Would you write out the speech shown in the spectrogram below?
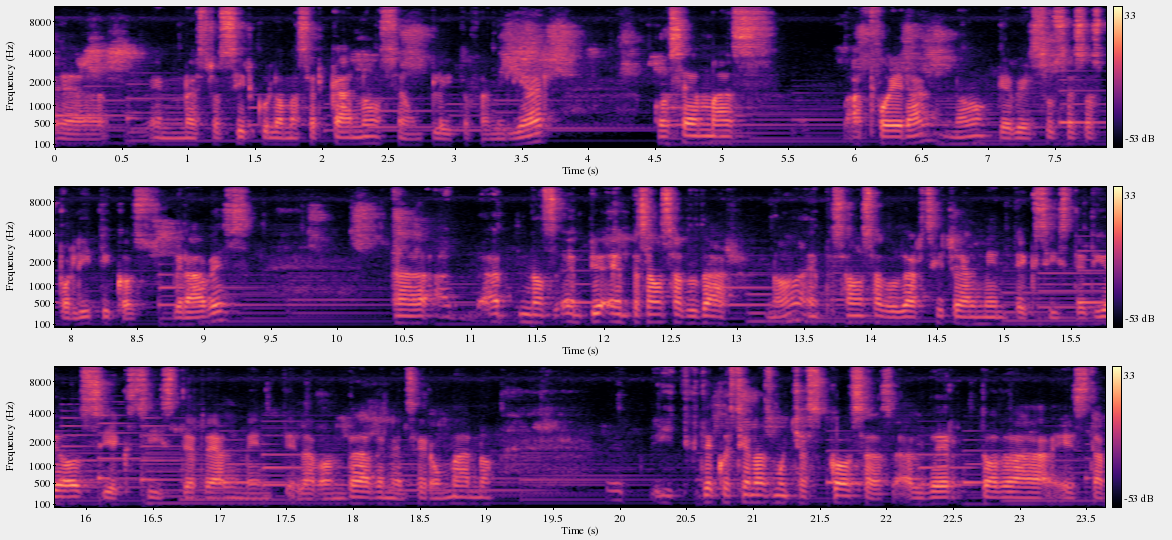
eh, en nuestro círculo más cercano, sea un pleito familiar, o sea más afuera, ¿no? que ve sucesos políticos graves, ah, nos empezamos a dudar, ¿no? Empezamos a dudar si realmente existe Dios, si existe realmente la bondad en el ser humano. Y te cuestionas muchas cosas al ver toda esta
